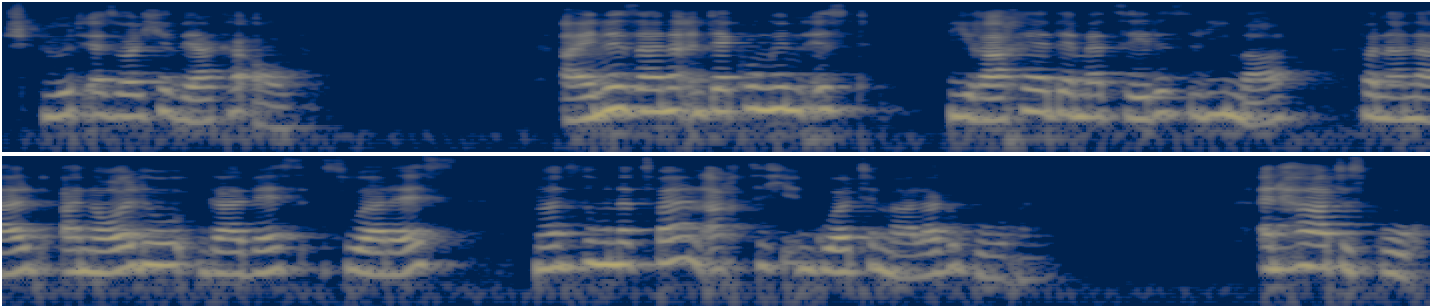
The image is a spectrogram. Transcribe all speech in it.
spürt er solche Werke auf. Eine seiner Entdeckungen ist Die Rache der Mercedes Lima von Arnoldo Galvez Suarez, 1982 in Guatemala geboren. Ein hartes Buch,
